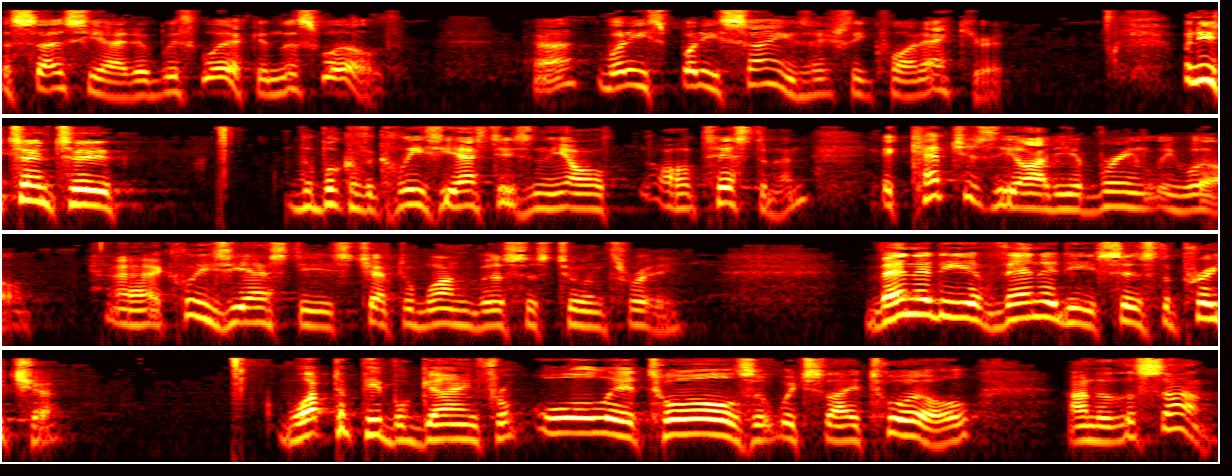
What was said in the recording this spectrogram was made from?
associated with work in this world. What, he's, what he's saying is actually quite accurate. When you turn to the book of Ecclesiastes in the Old, Old Testament, it captures the idea brilliantly well. Uh, Ecclesiastes chapter 1 verses 2 and 3. Vanity of vanity, says the preacher. What do people gain from all their toils at which they toil under the sun?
